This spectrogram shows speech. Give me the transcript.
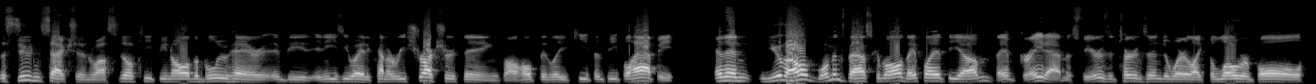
the student section while still keeping all the blue hair. It'd be an easy way to kind of restructure things while hopefully keeping people happy. And then U of L women's basketball, they play at the um, they have great atmospheres. It turns into where like the lower bowl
